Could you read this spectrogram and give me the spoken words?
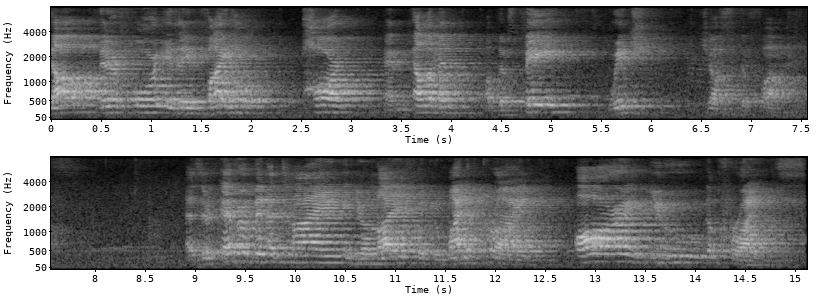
Doubt, therefore, is a vital part and element of the faith which justifies. Has there ever been been a time in your life when you might have cried, Are you the Christ?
